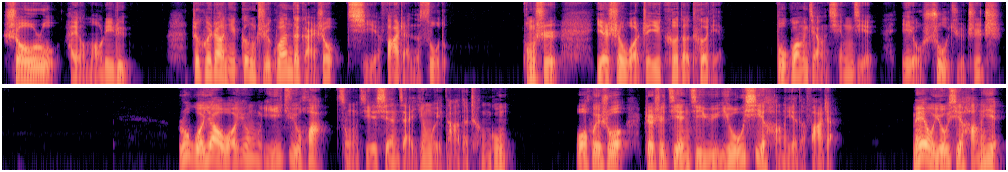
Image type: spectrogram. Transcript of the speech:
收入还有毛利率，这会让你更直观的感受企业发展的速度，同时也是我这一课的特点，不光讲情节，也有数据支持。如果要我用一句话总结现在英伟达的成功，我会说这是建基于游戏行业的发展。没有游戏行业，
